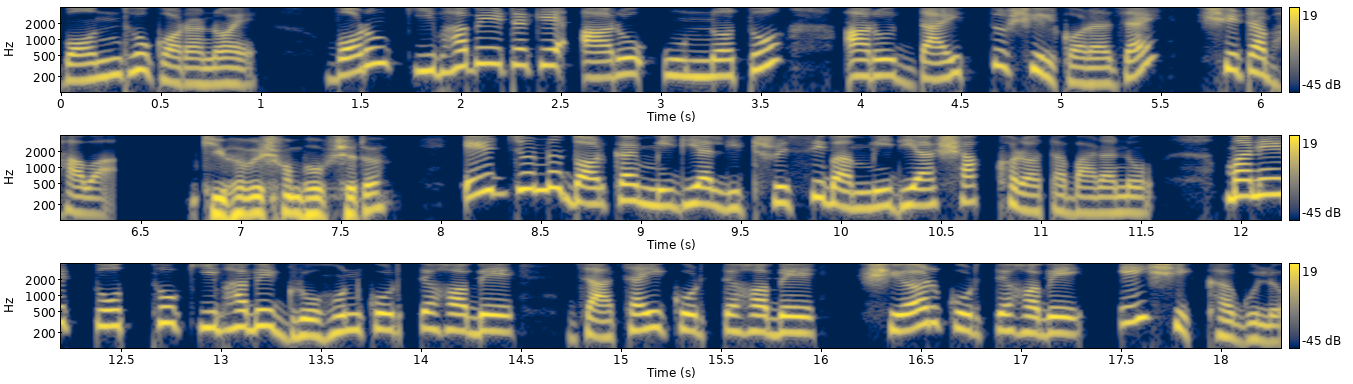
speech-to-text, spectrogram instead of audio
বন্ধ করা নয় বরং কীভাবে এটাকে আরও উন্নত আরও দায়িত্বশীল করা যায় সেটা ভাবা। কীভাবে সম্ভব সেটা? এর জন্য দরকার মিডিয়া লিটারেসি বা মিডিয়া সাক্ষরতা বাড়ানো। মানে তথ্য কীভাবে গ্রহণ করতে হবে যাচাই করতে হবে শেয়ার করতে হবে এই শিক্ষাগুলো।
